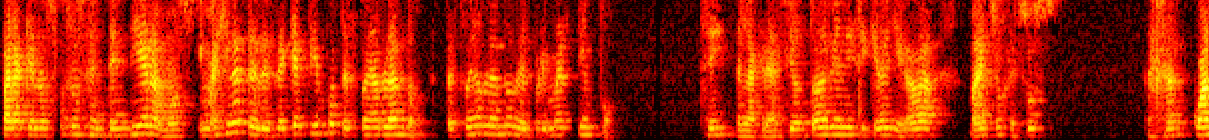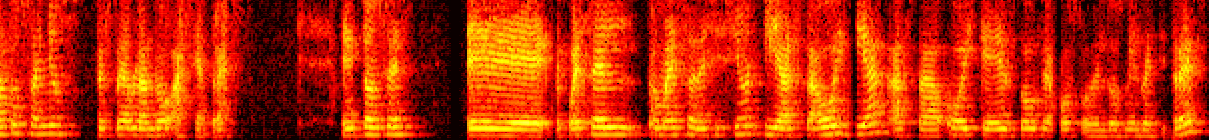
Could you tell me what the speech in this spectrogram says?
para que nosotros entendiéramos. Imagínate desde qué tiempo te estoy hablando. Te estoy hablando del primer tiempo, ¿sí? En la creación. Todavía ni siquiera llegaba Maestro Jesús. ¿Cuántos años te estoy hablando hacia atrás? Entonces, eh, pues él toma esa decisión y hasta hoy día, hasta hoy que es 2 de agosto del 2023,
